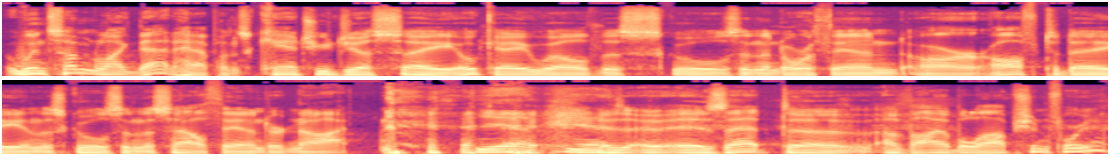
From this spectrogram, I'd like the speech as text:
When something like that happens, can't you just say, okay, well, the schools in the north end are off today and the schools in the south end are not? Yeah. yeah. is, is, that uh, a viable option for you?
